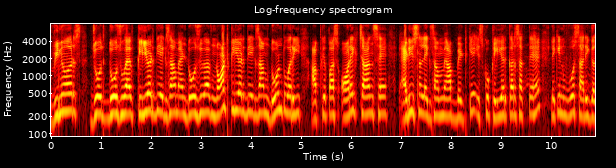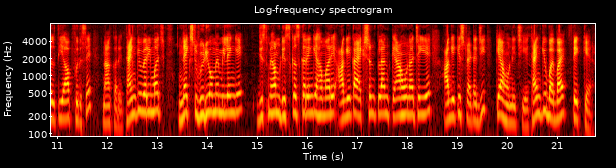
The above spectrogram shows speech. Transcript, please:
winners जो those who have clear the exam and those who have not clear the exam don't worry आपके पास और एक चांस है एडिशनल एग्ज़ाम में आप बैठ के इसको क्लियर कर सकते हैं, लेकिन वो सारी गलतियाँ आप फिर से ना करें। Thank you very much next video में मिलेंगे। जिसमें हम डिस्कस करेंगे हमारे आगे का एक्शन प्लान क्या होना चाहिए, आगे की स्ट्रेटेजी क्या होनी चाहिए। Thank you bye bye take care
